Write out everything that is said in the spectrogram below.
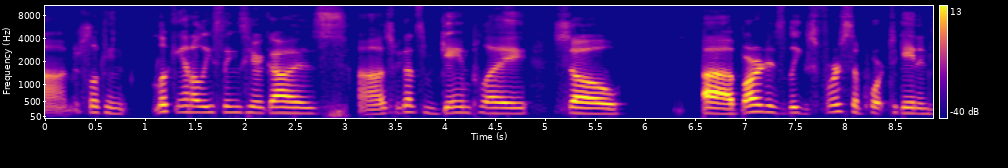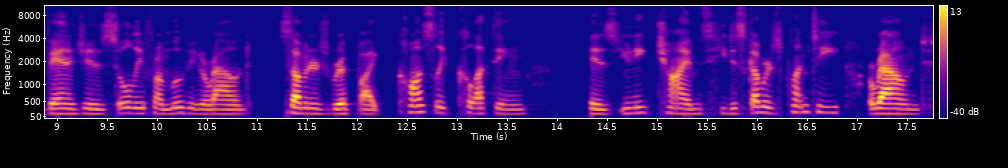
Uh, I'm just looking looking at all these things here, guys. Uh, so we got some gameplay. So, uh, Bard is League's first support to gain advantages solely from moving around Summoner's Rift by constantly collecting his unique chimes. He discovers plenty around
